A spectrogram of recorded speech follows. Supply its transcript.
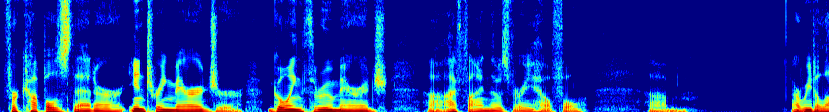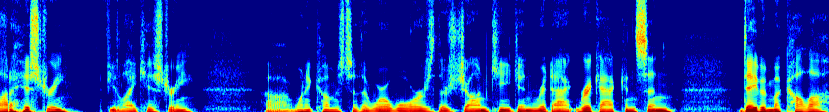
for couples that are entering marriage or going through marriage. Uh, I find those very helpful. Um, I read a lot of history if you like history. Uh, when it comes to the world wars, there's John Keegan, Rick Atkinson, David McCullough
